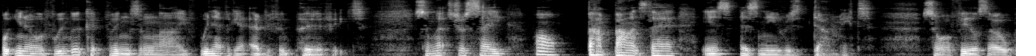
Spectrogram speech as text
But you know, if we look at things in life, we never get everything perfect. So let's just say, well, that balance there is as near as damn it. So I feel so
